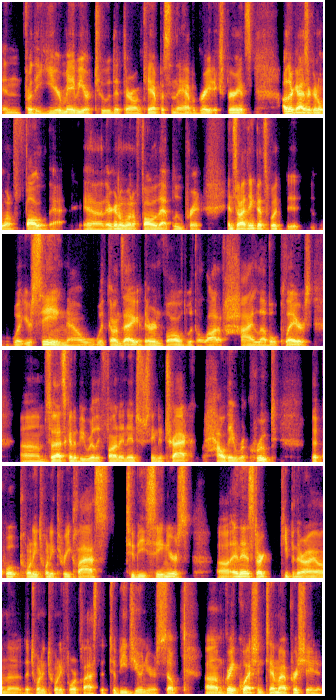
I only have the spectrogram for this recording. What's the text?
in for the year maybe or two that they're on campus and they have a great experience, other guys are going to want to follow that. Uh, they're going to want to follow that blueprint, and so I think that's what what you're seeing now with Gonzaga. They're involved with a lot of high level players. Um, so that's going to be really fun and interesting to track how they recruit the quote 2023 class to be seniors. Uh, and then start keeping their eye on the, the 2024 class the, to be juniors. So, um, great question, Tim. I appreciate it.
